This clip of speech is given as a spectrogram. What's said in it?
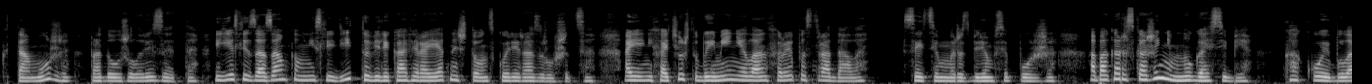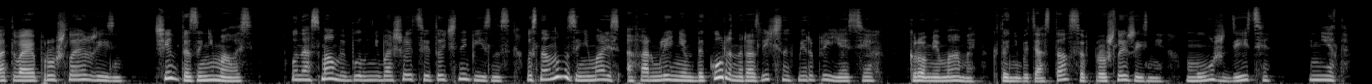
К тому же, — продолжила Ризетта, — если за замком не следить, то велика вероятность, что он вскоре разрушится. А я не хочу, чтобы имение Ланфре пострадало. С этим мы разберемся позже. А пока расскажи немного о себе. Какой была твоя прошлая жизнь? Чем ты занималась? У нас с мамой был небольшой цветочный бизнес. В основном занимались оформлением декора на различных мероприятиях. Кроме мамы, кто-нибудь остался в прошлой жизни? Муж, дети? Нет,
